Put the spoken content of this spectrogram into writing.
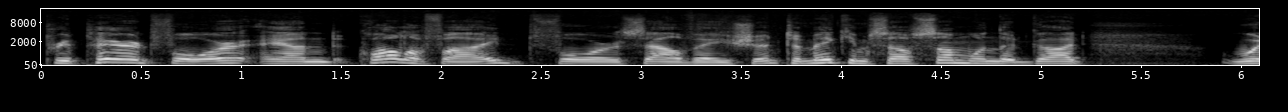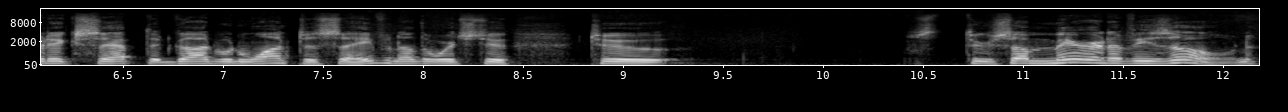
prepared for and qualified for salvation, to make himself someone that God would accept, that God would want to save. In other words, to to through some merit of his own,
